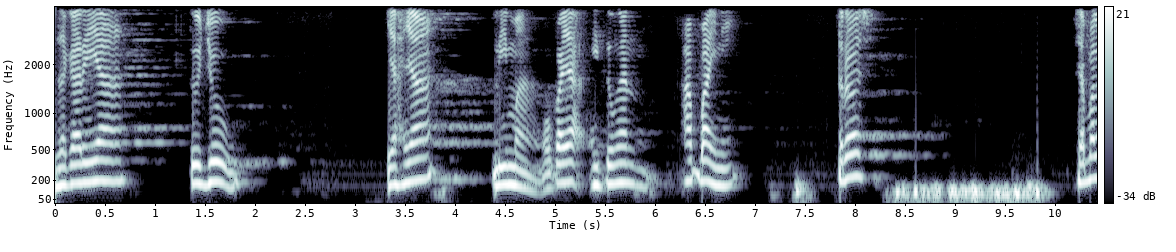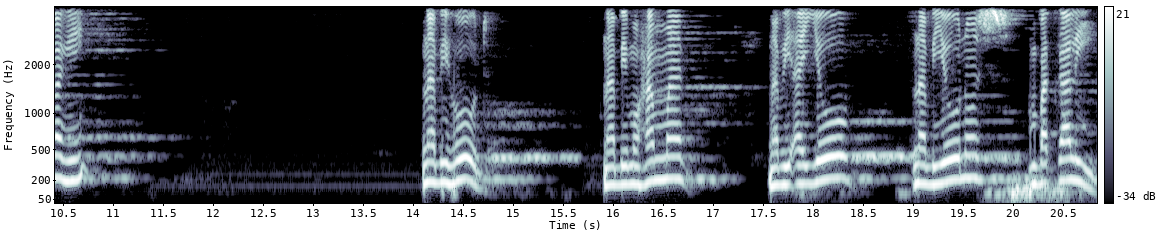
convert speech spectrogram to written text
Zakaria 7 Yahya lima. Kok kayak hitungan apa ini? Terus siapa lagi? Nabi Hud, Nabi Muhammad, Nabi Ayub, Nabi Yunus empat kali,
